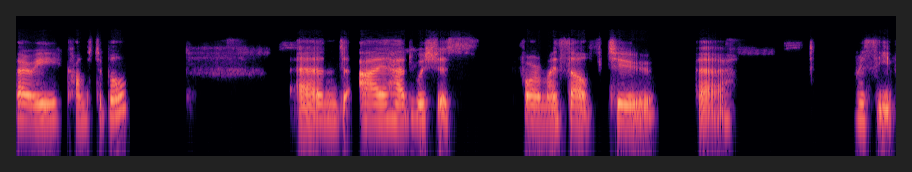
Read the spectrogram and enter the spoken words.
very comfortable. And I had wishes for myself to uh, receive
